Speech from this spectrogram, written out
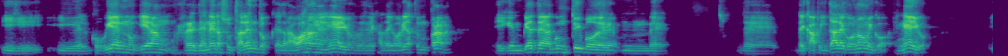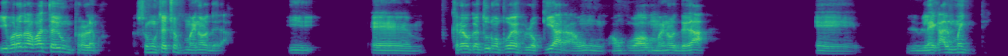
y, el gobierno quieran retener a sus talentos que trabajan en ellos desde categorías tempranas y que invierten algún tipo de, de, de, de capital económico en ellos. Y por otra parte hay un problema. Son muchachos menores de edad. Y eh, creo que tú no puedes bloquear a un, a un jugador menor de edad eh, legalmente.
